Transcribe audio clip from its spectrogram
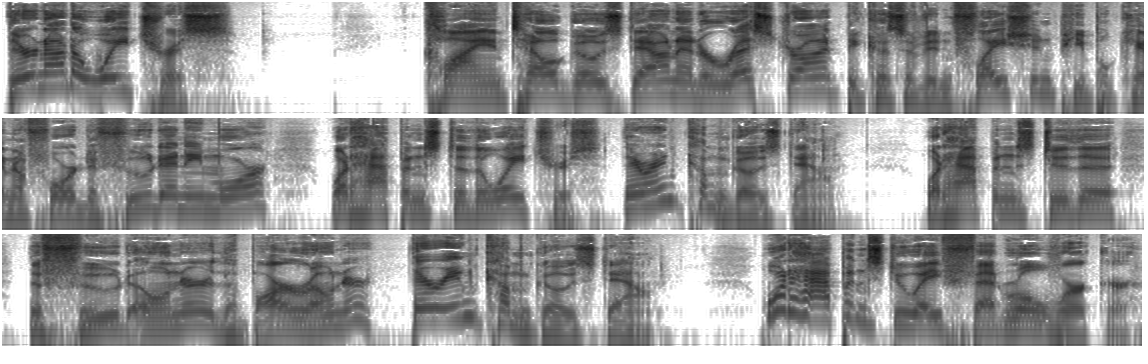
They're not a waitress. Clientele goes down at a restaurant because of inflation. People can't afford the food anymore. What happens to the waitress? Their income goes down. What happens to the, the food owner, the bar owner? Their income goes down. What happens to a federal worker?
